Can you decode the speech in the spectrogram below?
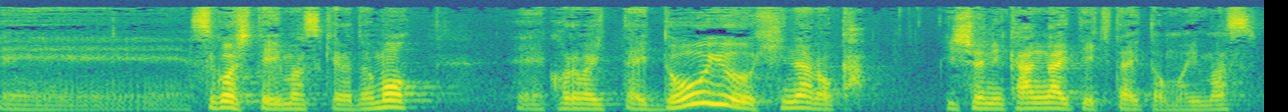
えー、過ごしていますけれども、えこれは一体どういう日なのか一緒に考えていきたいと思います。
